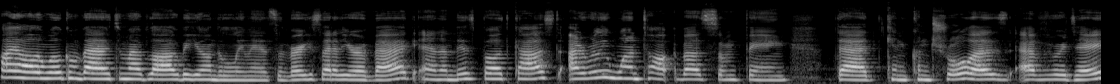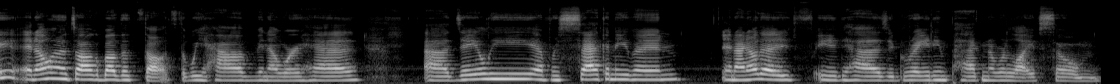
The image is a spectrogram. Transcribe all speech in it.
Hi, all, and welcome back to my blog Beyond the Limits. I'm very excited you're back, and in this podcast, I really want to talk about something that can control us every day, and I want to talk about the thoughts that we have in our head uh, daily, every second, even. And I know that it, it has a great impact in our life, so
